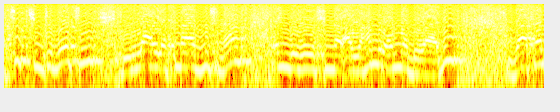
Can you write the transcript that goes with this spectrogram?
açık. Çünkü diyor ki Lillahi Esma'd Hüsna en güzel isimler Allah'ındır onunla dua edin. Zaten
